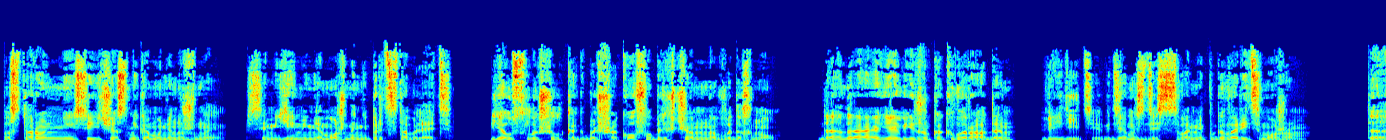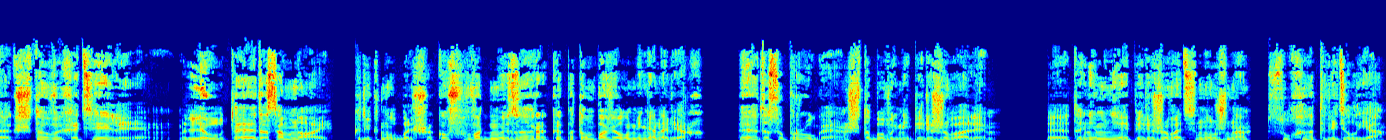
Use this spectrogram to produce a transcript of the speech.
Посторонние сейчас никому не нужны. Семье меня можно не представлять. Я услышал, как Большаков облегченно выдохнул. «Да-да, я вижу, как вы рады. Видите, где мы здесь с вами поговорить можем?» «Так что вы хотели? Люд, это со мной!» — крикнул Большаков в одну из арок, а потом повел меня наверх. «Это супруга, чтобы вы не переживали». «Это не мне переживать нужно», — сухо ответил я.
